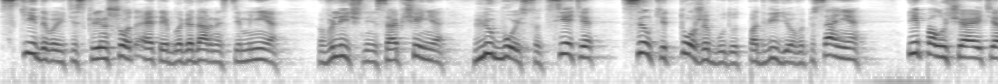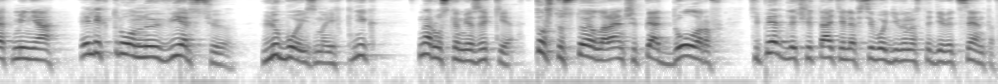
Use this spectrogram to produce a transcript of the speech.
Скидываете скриншот этой благодарности мне в личные сообщения любой соцсети, ссылки тоже будут под видео в описании, и получаете от меня электронную версию любой из моих книг на русском языке. То, что стоило раньше 5 долларов, теперь для читателя всего 99 центов.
